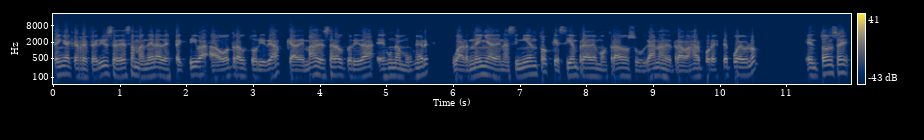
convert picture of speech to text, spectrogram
tenga que referirse de esa manera despectiva a otra autoridad, que además de ser autoridad es una mujer guarneña de nacimiento que siempre ha demostrado sus ganas de trabajar por este pueblo. Entonces,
